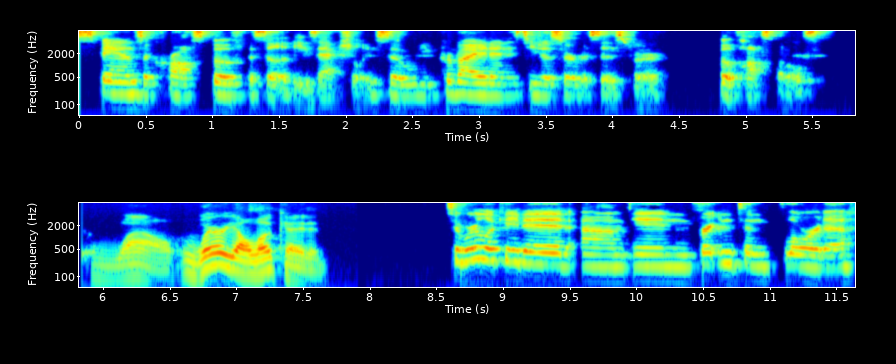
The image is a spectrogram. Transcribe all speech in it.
spans across both facilities actually. So we provide anesthesia services for both hospitals. Wow. Where are y'all located? So we're located um, in Bradenton, Florida,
